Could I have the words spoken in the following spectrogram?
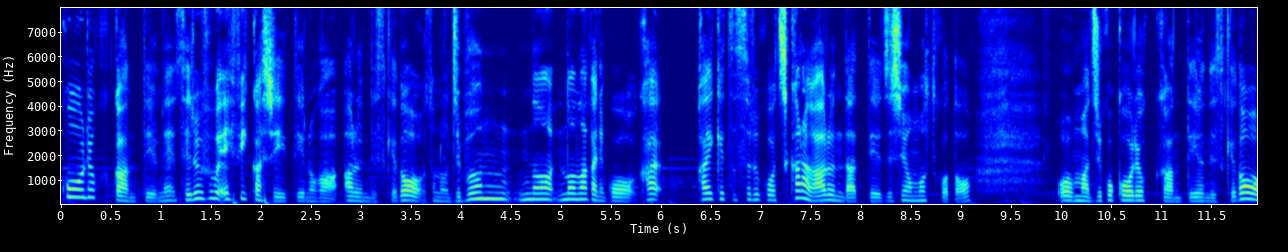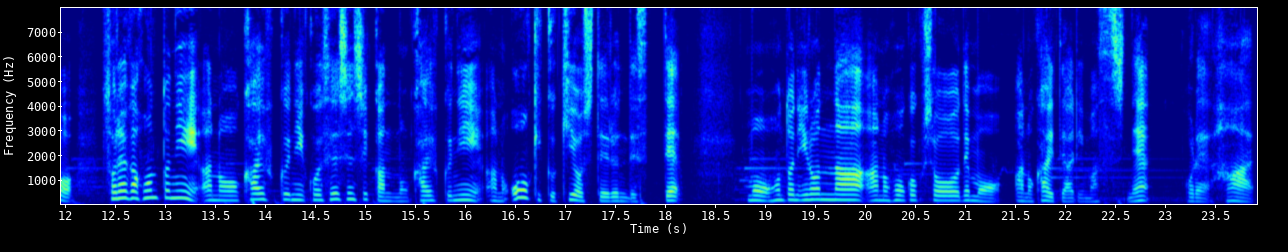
効力感っていうねセルフエフィカシーっていうのがあるんですけどその自分のの中にこう解決するこう力があるんだっていう自信を持つことを、まあ、自己効力感っていうんですけどそれが本当にあの回復にこういう精神疾患の回復にあの大きく寄与しているんですって。もう本当にいろんなあの報告書でもあの書いてありますしねこれ。はい。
